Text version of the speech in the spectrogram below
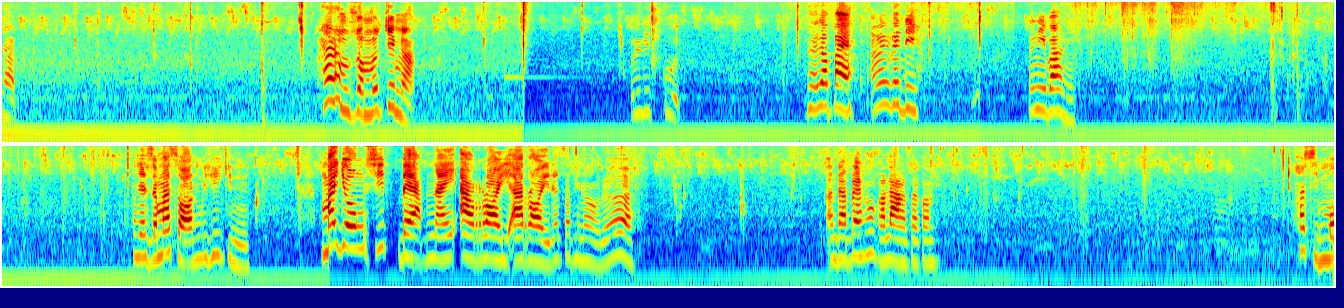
แบบถ้าทำสมรสจิ้มอะ really good ให้ต่อไปอันนี้ก็ดี ไม่นี่บ้างนี่เดี๋ยวจะมาสอนวิธีกินมะยงชิดแบบไหนอร่อยอร่อยเด้อจ้ะพี่น้องเด้ออันดับแรกข้าวกะลางซะก่อนห้าสิบโม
